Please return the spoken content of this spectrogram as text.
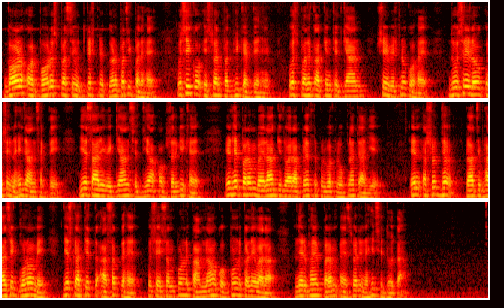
गौड़ और पौरुष पद से उत्कृष्ट गणपति पद है। उसी को ईश्वर पद भी कहते हैं। उस पद का किंचित ज्ञान श्री विष्णु को है। दूसरे लोग उसे नहीं जान सकते। ये सारी विज्ञान सिद्धियाँ औपसर्गिक है। इन्हें परम वैराग्य द्वारा प्रयत्नपूर्वक रोकना चाहिए। इन अशुद्ध प्रातिभाषिक गुणों में जिसका चित्त आसक्त है, उसे संपूर्ण कामनाओं को पूर्ण करने वाला निर्भय परम ऐश्वर्य नहीं सिद्ध होता।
